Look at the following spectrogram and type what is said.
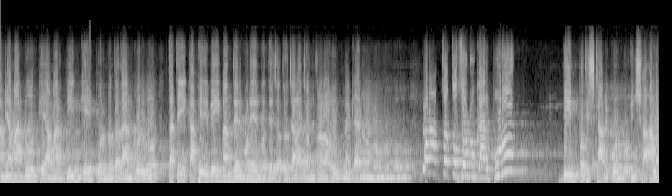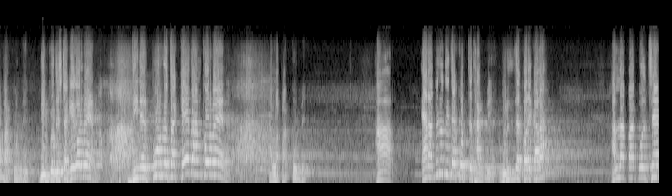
আমি আমার নূরকে, আমার দিনকে পূর্ণতা দান করব। তাতে মনের মধ্যে যত জ্বালা যন্ত্রণা হোক না কেন, ওরা যত জলুক আর পুরুক দিন প্রতিষ্ঠা আমি করব, ইনশা আল্লাহ পাক করবেন। দিন প্রতিষ্ঠা কে করবেন? দিনের পূর্ণতা কে দান করবেন? আল্লাহ পাক করবেন। আর এরা বিরোধিতা করতে থাকবে। বিরোধিতা করে কারা? আল্লাহ পাক বলছেন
